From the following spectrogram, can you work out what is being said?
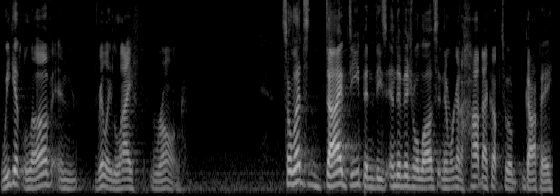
we get love and really life wrong. So let's dive deep into these individual loves, and then we're going to hop back up to agape.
